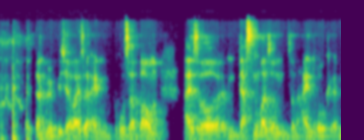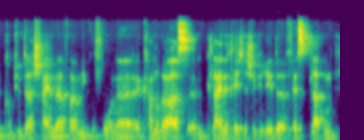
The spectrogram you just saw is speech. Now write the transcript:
dann möglicherweise ein großer Baum. Also ähm, das nur mal so ein, so ein Eindruck. Ähm, Computer, Scheinwerfer, Mikrofone, äh, Kameras, ähm, kleine technische Geräte, Festplatten,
